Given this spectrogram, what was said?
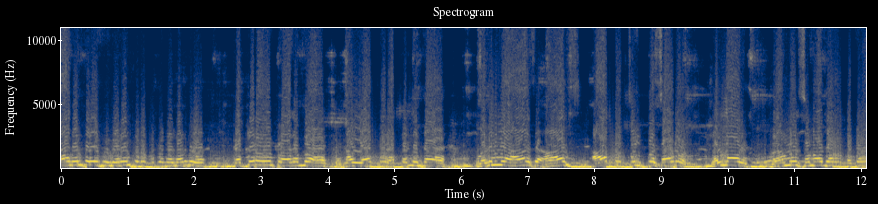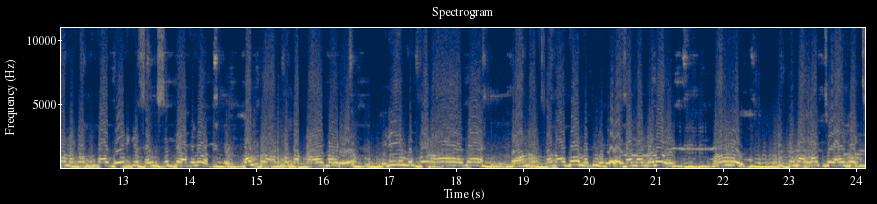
ಆ ನಂತರ ನಿರಂತರ ನಡೆದು ಕಟ್ಟಡ ಪ್ರಾರಂಭ, ಆ ಎರಡ್ ಸಾವಿರದ ಹತ್ತೊಂದರಿಂದ ಮೊದಲಿಗೆ ಆರು ಲಕ್ಷ ಇಪ್ಪತ್ತು ಸಾವಿರ ಎಲ್ಲ ಬ್ರಾಹ್ಮಣ ಸಮಾಜ ಭದ್ರಾ ಮಂಡಲದಿಂದ ದೇಣಿಗೆ ಸಲ್ಲಿಸುತ್ತೆ. ಅದನ್ನು ಬಂದು ಅದರಿಂದ ಪ್ರಾರಂಭ ಮಾಡಿ. ಇಡೀ ಮುಖ್ಯವಾದ ಬ್ರಾಹ್ಮಣ ಸಮಾಜ ಮತ್ತು ಇತರ ಸಮಾಜಗಳು ಬಹು ಲಕ್ಷ ಎರಡು ಲಕ್ಷ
